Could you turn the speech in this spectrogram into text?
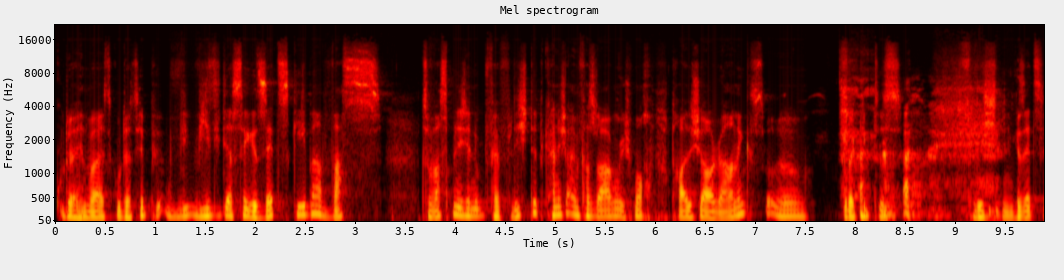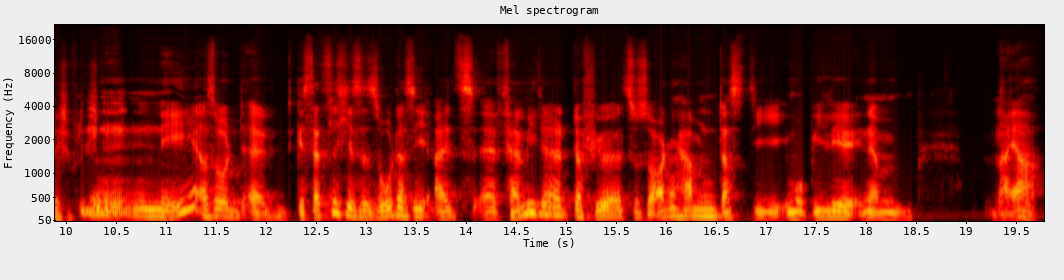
Guter Hinweis, guter Tipp. Wie, wie, sieht das der Gesetzgeber? Was, zu was bin ich denn verpflichtet? Kann ich einfach sagen, ich mache 30 Jahre gar nichts? Oder gibt es Pflichten, gesetzliche Pflichten? Nee, also äh, gesetzlich ist es so, dass Sie als äh, Vermieter dafür zu sorgen haben, dass die Immobilie in einem naja,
